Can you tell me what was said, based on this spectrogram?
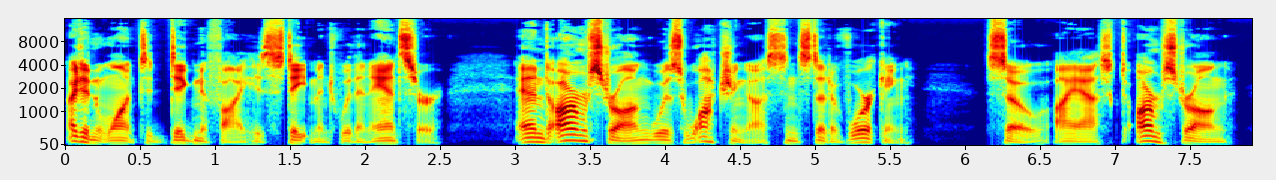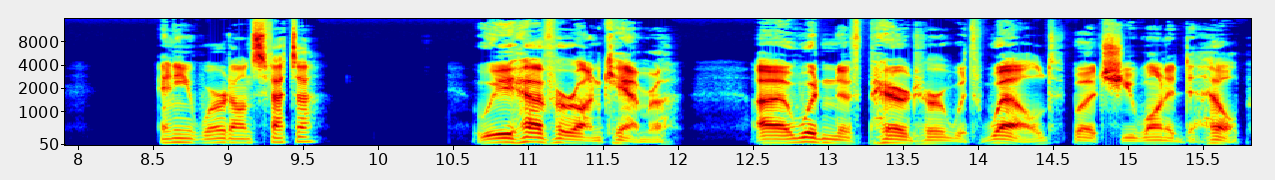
I didn't want to dignify his statement with an answer, and Armstrong was watching us instead of working, so I asked Armstrong, Any word on Sveta? We have her on camera. I wouldn't have paired her with Weld, but she wanted to help.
